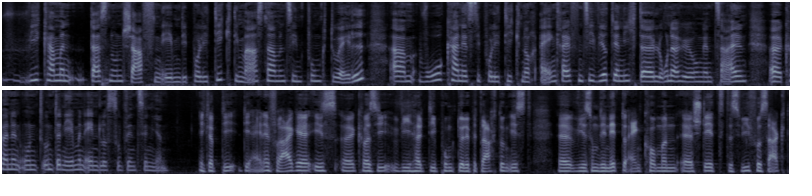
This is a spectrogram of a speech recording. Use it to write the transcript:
Wie kann man das nun schaffen? Eben die Politik, die Maßnahmen sind punktuell. Ähm, wo kann jetzt die Politik noch eingreifen? Sie wird ja nicht äh, Lohnerhöhungen zahlen äh, können und Unternehmen endlos subventionieren. Ich glaube, die, die eine Frage ist äh, quasi, wie halt die punktuelle Betrachtung ist, äh, wie es um die Nettoeinkommen äh, steht. Das WIFO sagt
